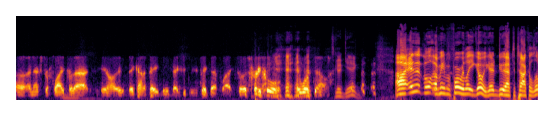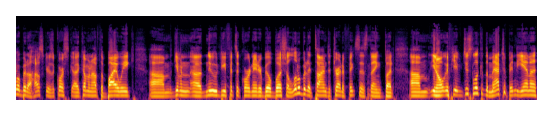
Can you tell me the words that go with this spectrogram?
uh, an extra flight for that. You know, they, they kind of paid me basically to take that flight, so it's pretty cool. it worked out. It's a good gig. Uh, and it, well, I mean, before we let you go, we got to do have to talk a little bit of Huskers. Of course, uh, coming off the bye week, um, giving uh, new defensive coordinator Bill Busch a little bit of time to try to fix this thing. But um, you know, if you just look at the matchup, Indiana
